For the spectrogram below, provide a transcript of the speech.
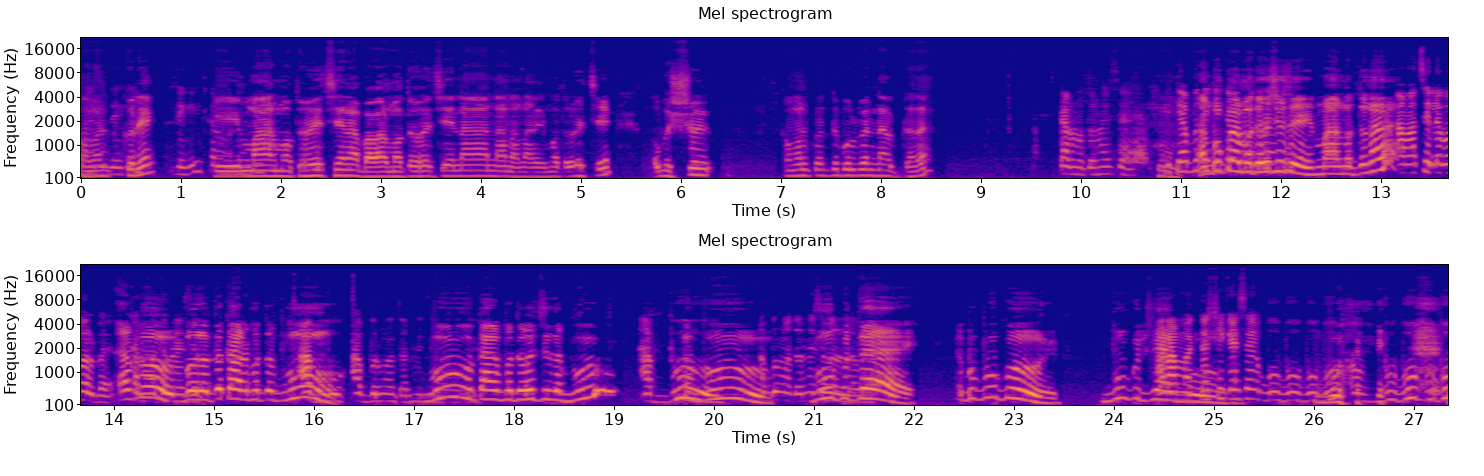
কমেন্ট করে কি মার মতো হয়েছে না বাবার মতো হয়েছে না নানা নানির মতো হয়েছে। অবশ্যই কমেন্ট করতে বলবেন না আপনারা। কার মতন হয়েছে হুম। আব্বু আব্বু কার মতো হয়েছে যে মার মতো না আমার ছেলে বলবে আব্বু বলো তো কার মতো বু আব্বুর মতন বু কার মতো হয়েছে যে বু আব্বু আব্বু আব্বুর মতন হয়েছে বু। কোথায় বু বু কই বু আমারটা বু? শিখাইছে বুবু বুবু বু। বুবু বুবু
